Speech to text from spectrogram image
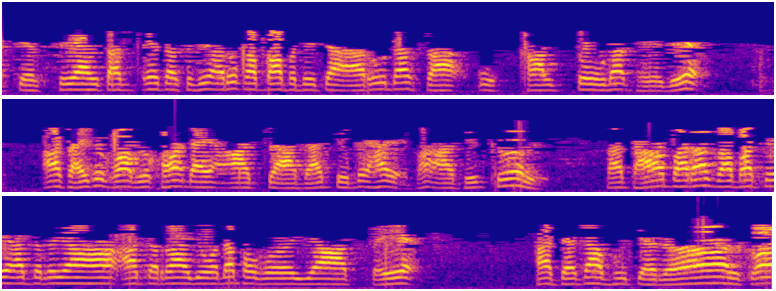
กเจ็ดเสียงตันเอตัสนิอรุกปาปฏิจาอรุนัสสะอุคัลตูนัเทเยอาศัยด้วยความรู้เคราใดอาจารย์นั้นจึงไม่ให้พระอาทิตย์ขึ้นสถาปรัสสะพัเตอัตรยาอัตรายโยนภเวยาเตถ้าจะได้ผู้เจริญก็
